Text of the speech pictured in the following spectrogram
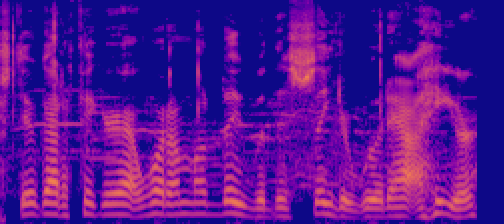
Still got to figure out what I'm going to do with this cedar wood out here.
